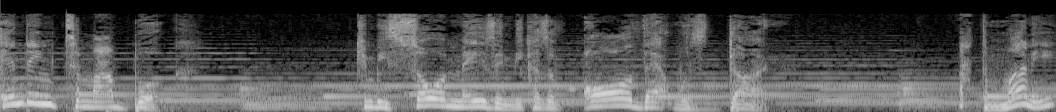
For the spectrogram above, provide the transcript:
ending to my book can be so amazing because of all that was done, the money,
